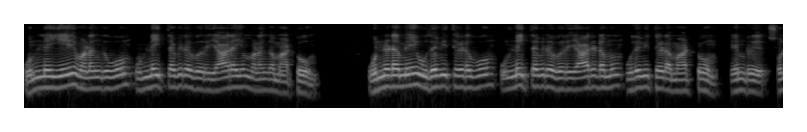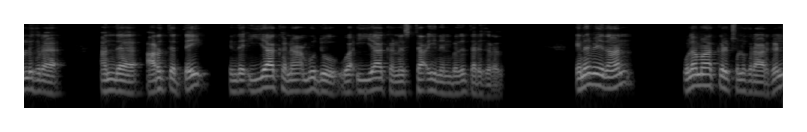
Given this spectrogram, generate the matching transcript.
உன்னையே வணங்குவோம். உன்னை தவிர வேறு யாரையும் வணங்க மாட்டோம். உன்னிடமே உதவி தேடுவோம் உன்னை தவிர வேறு யாரிடமும் உதவி தேட மாட்டோம் என்று சொல்லுகிற அந்த அர்த்தத்தை இந்த ஈயாக்க நபுது வ ஈயாக்க நஸ்தாயின் என்பது தருகிறது. எனவேதான் உலமாக்கள் சொல்கிறார்கள்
